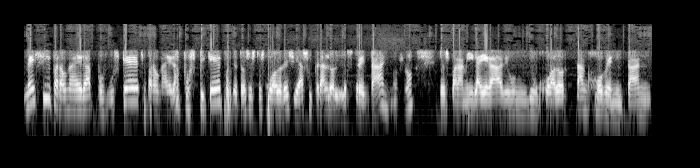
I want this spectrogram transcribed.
Messi, para una era post Busquets, para una era post Piqué, porque todos estos jugadores ya superan los, 30 años, ¿no? Entonces, para mí la llegada de un, de un jugador tan joven y tan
